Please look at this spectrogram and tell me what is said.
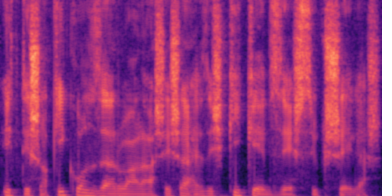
Itt is a kikonzerválás és ehhez is kiképzés szükséges.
